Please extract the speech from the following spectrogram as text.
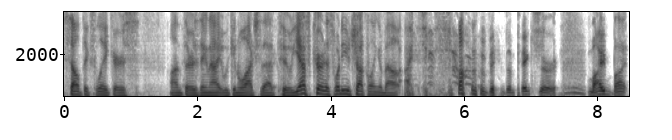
Celtics Lakers on Thursday night. We can watch that too. Yes, Curtis. What are you chuckling about? I just saw the, the picture. My butt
